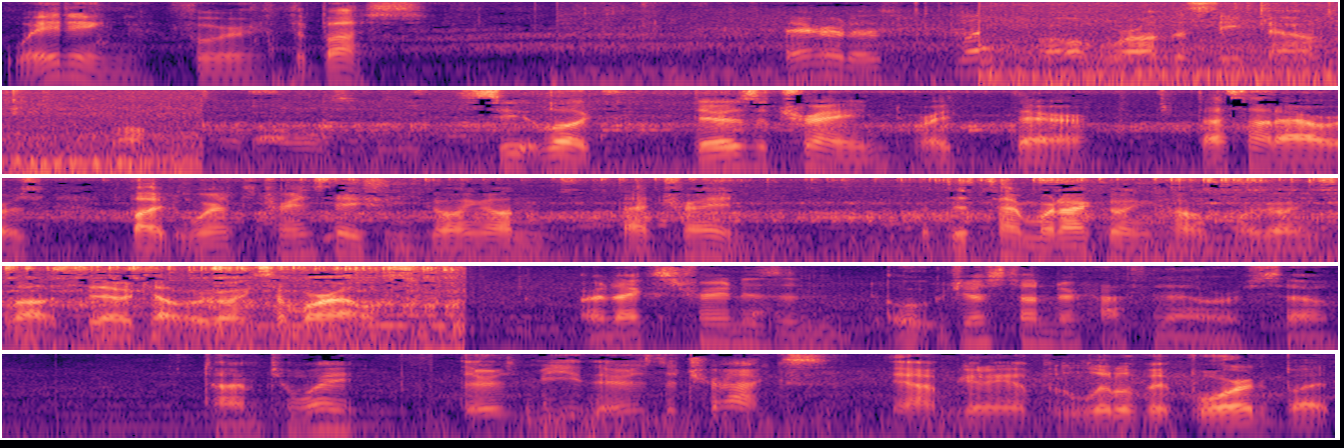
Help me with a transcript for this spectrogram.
waiting for the bus. There it is. Well, we're on the seat now. Well, see, look, there's a train right there. That's not ours, but we're at the train station going on that train. But this time we're not going home. We're going, well, to the hotel. We're going somewhere else. Our next train is in oh, just under half an hour, so time to wait. There's me, there's the tracks. Yeah, I'm getting a little bit bored, but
